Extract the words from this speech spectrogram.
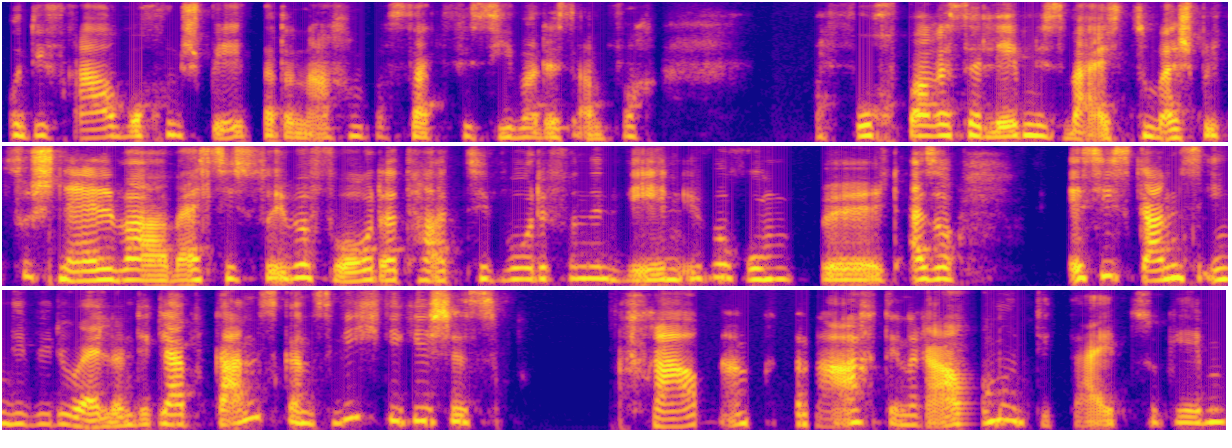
Und die Frau Wochen später danach einfach sagt, für sie war das einfach ein furchtbares Erlebnis, weil es zum Beispiel zu schnell war, weil sie es so überfordert hat, sie wurde von den Wehen überrumpelt. Also es ist ganz individuell. Und ich glaube, ganz, ganz wichtig ist es, Frauen einfach danach den Raum und die Zeit zu geben,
